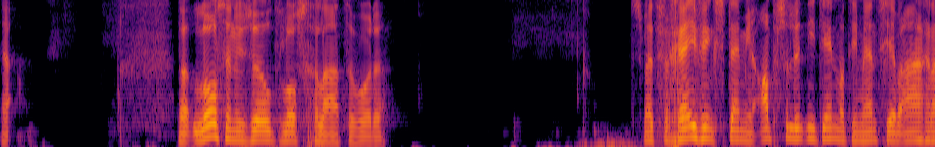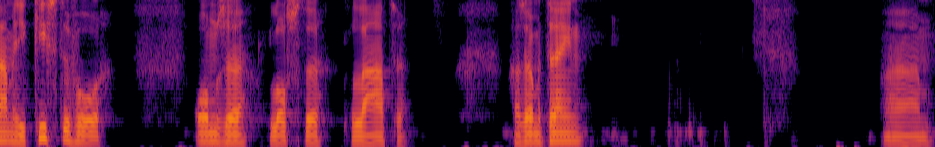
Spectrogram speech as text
Ja. Laat los en u zult losgelaten worden. Dus met vergeving stem je absoluut niet in wat die mensen hebben aangedaan, maar je kiest ervoor om ze los te laten. Gaan zo meteen um,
